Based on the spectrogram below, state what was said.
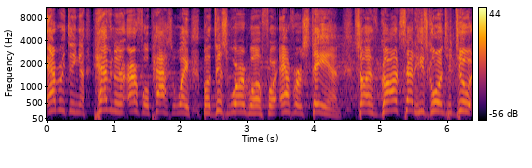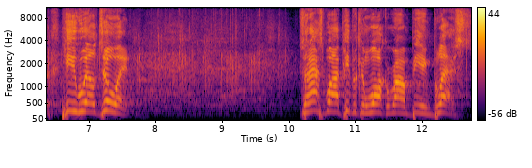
everything, heaven and earth will pass away, but this word will forever stand. So if God said he's going to do it, he will do it. So that's why people can walk around being blessed.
